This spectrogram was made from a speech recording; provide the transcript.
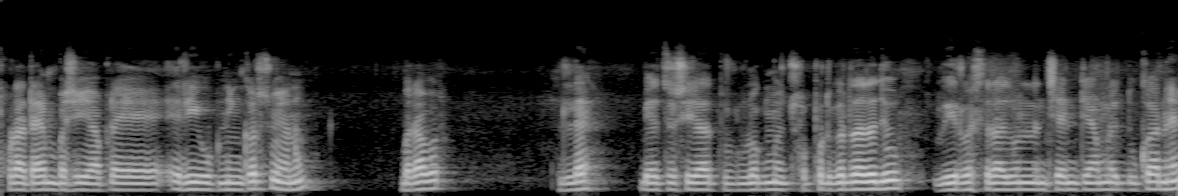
થોડા ટાઈમ પછી આપણે રીઓપનિંગ કરશું એનું. બરાબર? એટલે બે ચસી રાત બ્લોગમાં સપોર્ટ કરતા રહેજો. વીર વસ્ત્રાજ ઓનલાઈન ત્યાં આપણે દુકાન છે.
